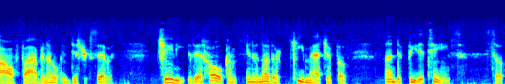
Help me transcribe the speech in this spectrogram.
all 5 and 0 in District 7. Cheney is at Holcomb in another key matchup of undefeated teams. So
